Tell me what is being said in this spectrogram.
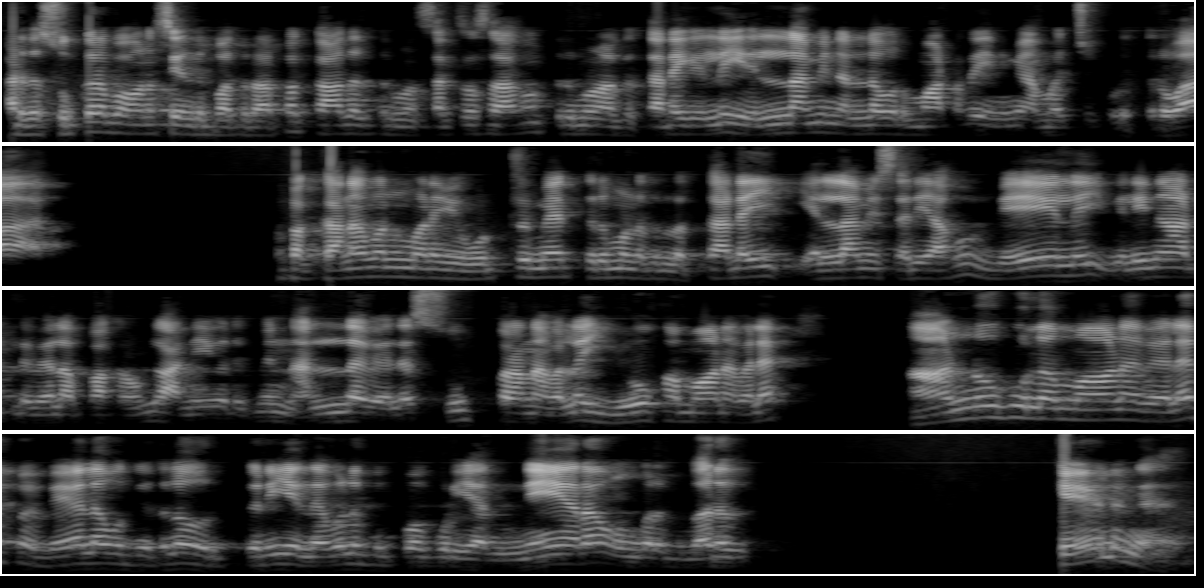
அடுத்த சுக்கிர சேர்ந்து பார்த்துருவார். அப்ப காதல் திருமணம் சக்சஸ் ஆகும். திருமணம் தடைகள் எல்லாமே நல்ல ஒரு மாற்றத்தை இனிமே அமைச்சு கொடுத்துருவார். அப்ப கணவன் மனைவி ஒற்றுமை திருமணத்துல உள்ள தடை எல்லாமே சரியாகும். வேலை வெளிநாட்டுல வேலை பார்க்கறவங்க அனைவருக்குமே நல்ல வேலை சூப்பரான வேலை யோகமான வேலை அனுகூலமான வேலை. இப்ப வேலை உத்தியத்துல ஒரு பெரிய லெவலுக்கு போகக்கூடிய நேரம் உங்களுக்கு வருது. கேளுங்க.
